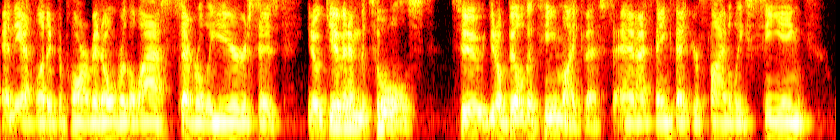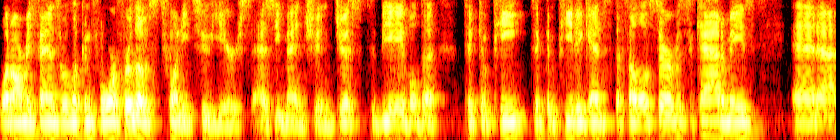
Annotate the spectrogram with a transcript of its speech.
and the athletic department over the last several years has you know given him the tools to you know build a team like this. And I think that you're finally seeing what Army fans were looking for for those 22 years, as you mentioned, just to be able to to compete, to compete against the fellow service academies. And uh,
